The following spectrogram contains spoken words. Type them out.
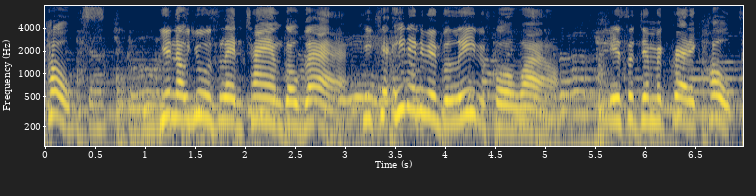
hoax, you know, you was letting time go by. He ca- he didn't even believe it for a while. It's a Democratic hoax,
